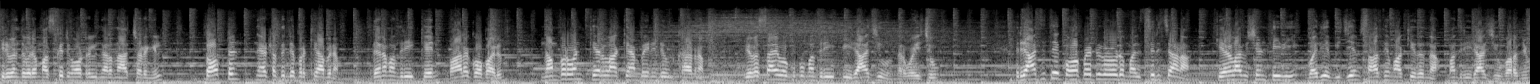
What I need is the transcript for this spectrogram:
തിരുവനന്തപുരം മസ്കറ്റ് ഹോട്ടലിൽ നടന്ന ചടങ്ങിൽ ടോപ്പ് ടെൻ നേട്ടത്തിന്റെ പ്രഖ്യാപനം. ധനമന്ത്രി കെൻ ബാലഗോപാലും നമ്പർ വൺ കേരള ക്യാമ്പയിനിന്റെ ഉദ്ഘാടനം വ്യവസായ വകുപ്പ് മന്ത്രി പി രാജീവും നിർവഹിച്ചു. രാജ്യത്തെ കോർപ്പറേറ്റുകളോട് മത്സരിച്ചാണ് കേരള വിഷൻ ടി വലിയ വിജയം സാധ്യമാക്കിയതെന്ന് മന്ത്രി രാജീവ് പറഞ്ഞു.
